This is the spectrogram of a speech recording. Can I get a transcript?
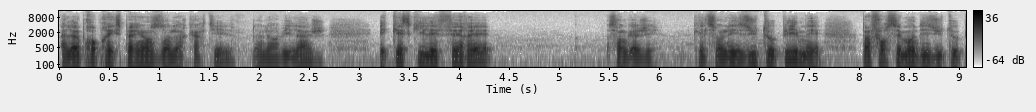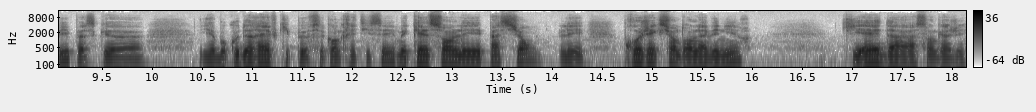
à leur propre expérience dans leur quartier, dans leur village, et qu'est-ce qui les ferait s'engager? Quelles sont les utopies, mais pas forcément des utopies, parce que il y a beaucoup de rêves qui peuvent se concrétiser, mais quelles sont les passions, les projections dans l'avenir qui aident à s'engager?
